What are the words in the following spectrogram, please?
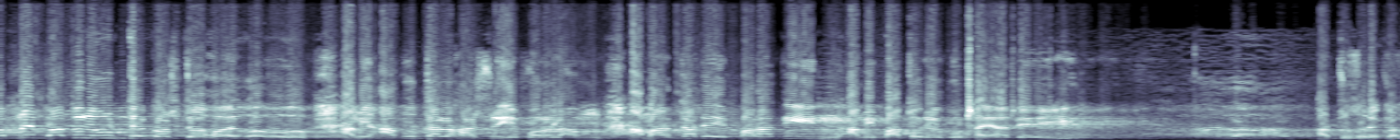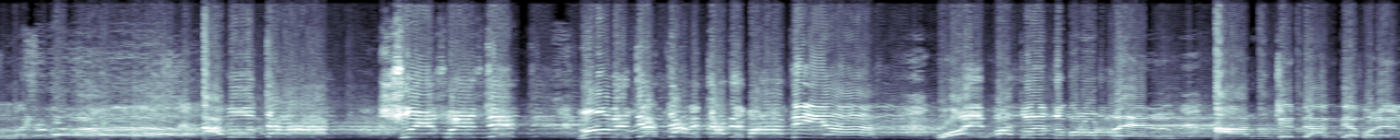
আপনি পাথরে উঠতে কষ্ট হয় গো। আমি আবু তালহা শুয়ে পড়লাম আমার কাঁধে পাড়া দিন, আমি পাথরে উঠাইয়া দেই। আর তো জোরে আবু শুয়ে দিয়া, ওই পাথরে উঠলেন, আর উঠে ডাক দিয়া বলেন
